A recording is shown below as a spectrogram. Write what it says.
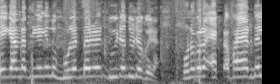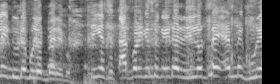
এই গানটা থেকে কিন্তু বুলেট বের হয় দুইটা দুইটা করে মনে করো একটা ফায়ার দিলেই দুইটা বুলেট বেরোবো। ঠিক আছে? তারপরে কিন্তু এটা রিলোড নাই এমনি ঘুরে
